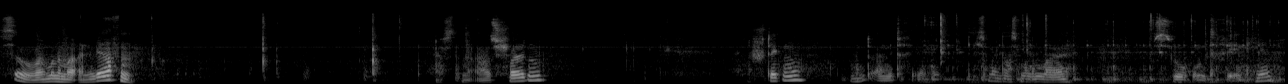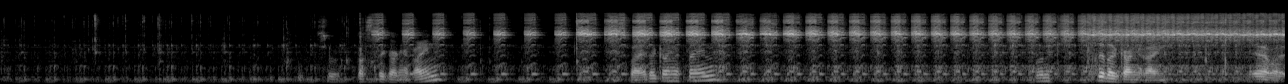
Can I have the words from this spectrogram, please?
So, wollen wir nochmal anwerfen. Erstmal ausschalten stecken und andrehen. Diesmal lassen wir mal so rumdrehen hier. So, erster Gang rein, zweiter Gang rein und dritter Gang rein. Jawohl,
